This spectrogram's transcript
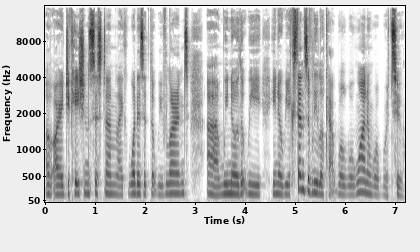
of our education system. Like, what is it that we've learned? Um, we know that we, you know, we extensively look at World War One and World War Two.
